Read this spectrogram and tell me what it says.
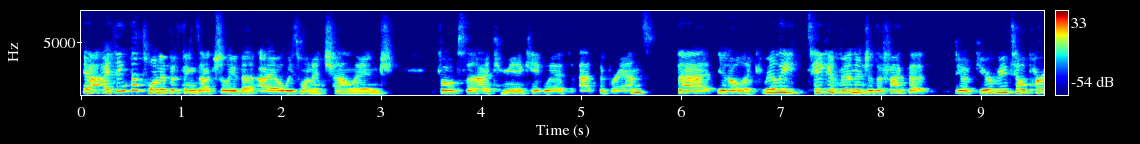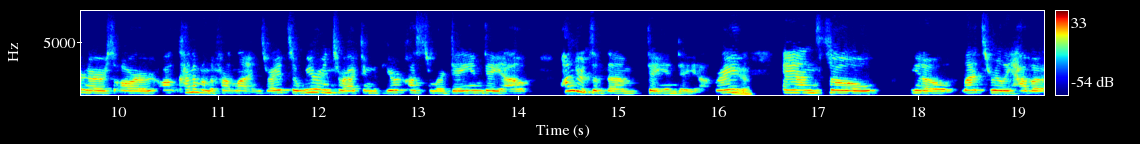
Yeah i think that's one of the things actually that i always want to challenge folks that i communicate with at the brands that you know like really take advantage of the fact that you know, your retail partners are uh, kind of on the front lines, right? So we are interacting with your customer day in, day out, hundreds of them day in, day out, right? Yeah. And so, you know, let's really have a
